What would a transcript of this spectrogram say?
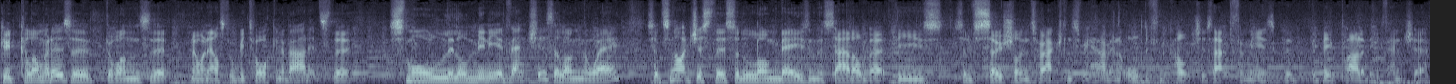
good kilometres are the ones that no one else will be talking about. It's the small little mini adventures along the way. So it's not just the sort of long days in the saddle, but these sort of social interactions we have in all different cultures. That for me is the, the big part of the adventure.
